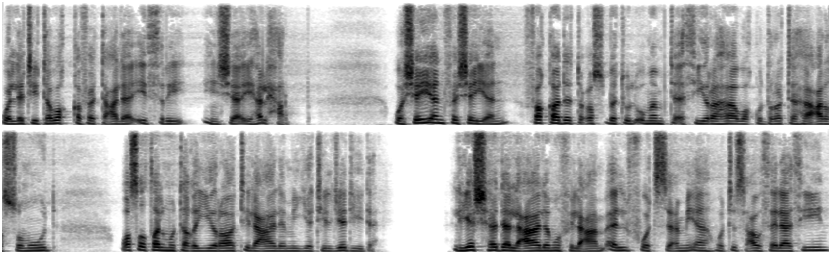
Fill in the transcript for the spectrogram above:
والتي توقفت على إثر إنشائها الحرب. وشيئا فشيئا فقدت عصبة الأمم تأثيرها وقدرتها على الصمود وسط المتغيرات العالمية الجديدة. ليشهد العالم في العام 1939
